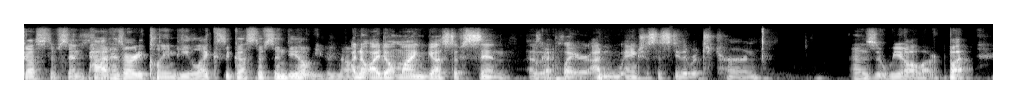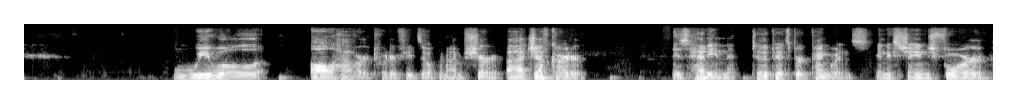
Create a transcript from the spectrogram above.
Gustafsson. Pat has already claimed he likes the Gustafsson deal, even though I know I don't mind Gustafsson as a player. I'm anxious to see the return. as we all are. But we will all have our Twitter feeds open, I'm sure. Uh, Jeff Carter is heading to the Pittsburgh Penguins in exchange for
